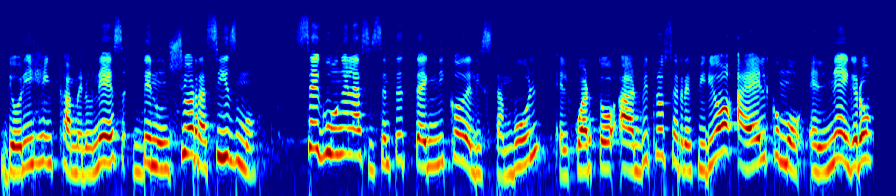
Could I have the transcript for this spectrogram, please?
de origen camerunés, denunció racismo. Según el asistente técnico del Istambul, el cuarto árbitro se refirió a él como el negro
